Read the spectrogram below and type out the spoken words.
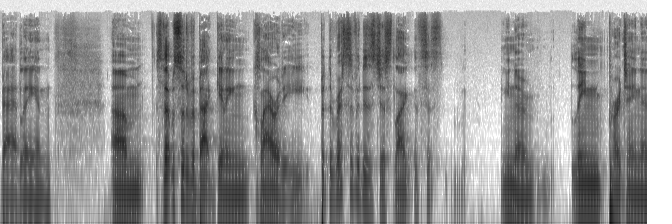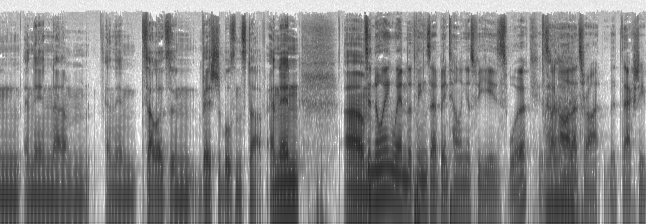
badly, and um, so that was sort of about getting clarity. But the rest of it is just like it's just you know lean protein and and then um, and then salads and vegetables and stuff, and then. Um, It's annoying when the things they've been telling us for years work. It's like, oh, that's right. It actually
